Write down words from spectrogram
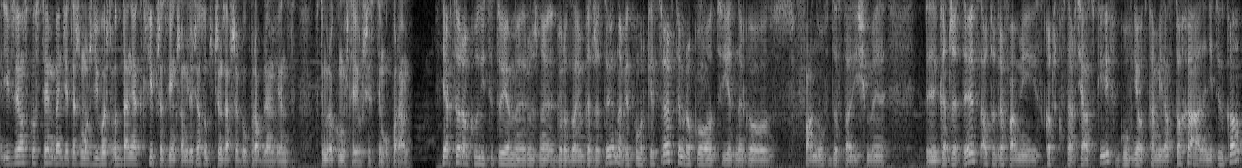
i w związku z tym będzie też możliwość oddania krwi przez większą ilość osób, z czym zawsze był problem, więc w tym roku myślę już się z tym uporamy. Jak co roku licytujemy różnego rodzaju gadżety na Wielką Orkiestrę. W tym roku od jednego z fanów dostaliśmy y, gadżety z autografami skoczków narciarskich, głównie od Kamila Stocha, ale nie tylko.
